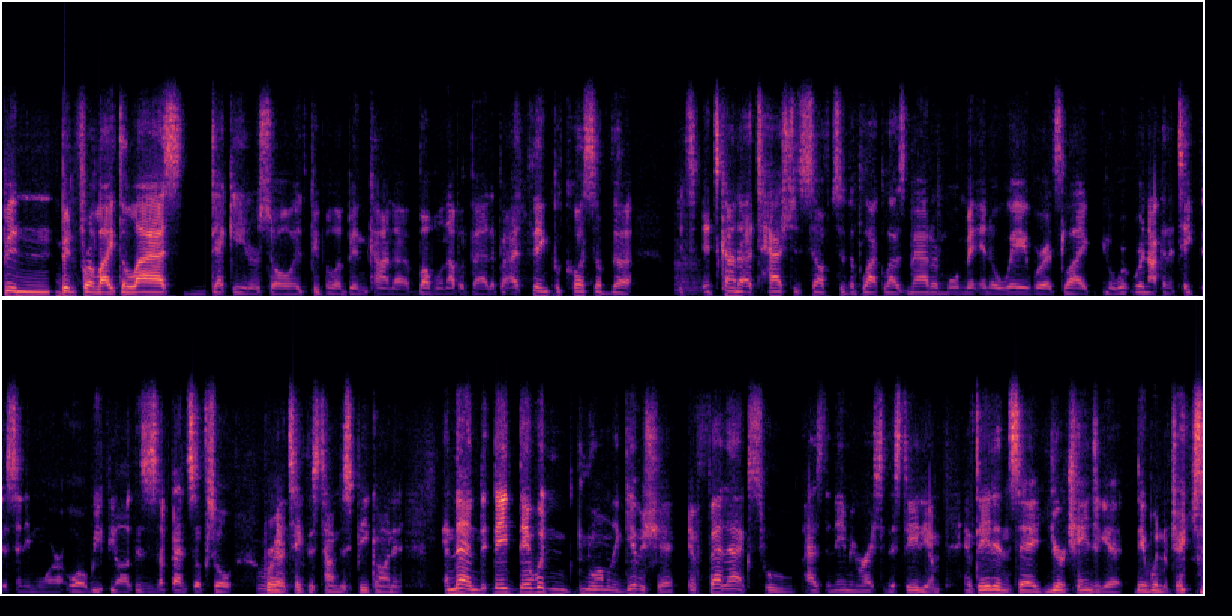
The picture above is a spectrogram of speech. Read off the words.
been been for like the last decade or so. It, people have been kind of bubbling up about it, but I think because of the it's it's kind of attached itself to the Black Lives Matter movement in a way where it's like you know we're, we're not going to take this anymore, or we feel like this is offensive, so we're going to take this time to speak on it. And then they they wouldn't normally give a shit if FedEx, who has the naming rights to the stadium, if they didn't say you're changing it, they wouldn't have changed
